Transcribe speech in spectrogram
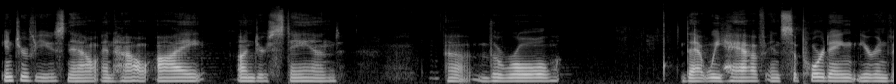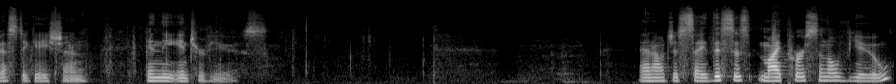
interviews now and how I understand uh, the role that we have in supporting your investigation in the interviews. And I'll just say this is my personal view.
